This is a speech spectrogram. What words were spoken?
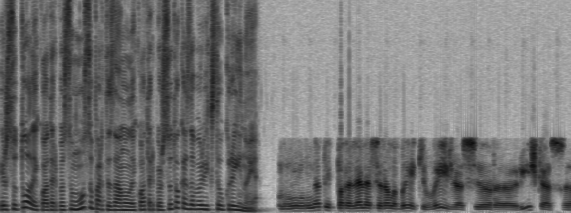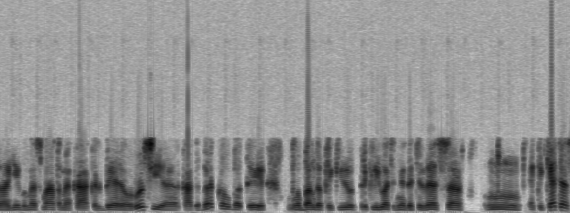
ir su tuo laikotarpiu, su mūsų partizanų laikotarpiu, ir su to, kas dabar vyksta Ukrainoje? Na, tai paralelės yra labai akivaizdžios ir ryškios. Jeigu mes matome, ką kalbėjo Rusija ir ką dabar kalba, tai bando priklijuoti negatyves mm, etiketės,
